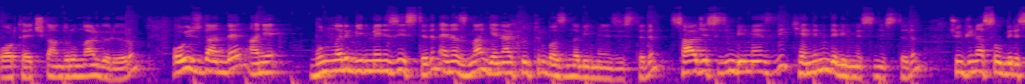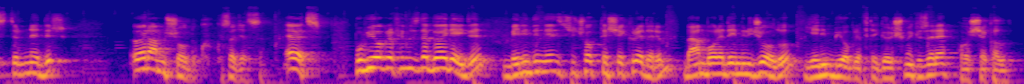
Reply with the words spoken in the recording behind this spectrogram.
Ortaya çıkan durumlar görüyorum. O yüzden de hani bunları bilmenizi istedim. En azından genel kültür bazında bilmenizi istedim. Sadece sizin bilmeniz değil kendimin de bilmesini istedim. Çünkü nasıl birisidir nedir öğrenmiş olduk kısacası. Evet bu biyografimiz de böyleydi. Beni dinlediğiniz için çok teşekkür ederim. Ben Bora Demircioğlu. Yeni biyografide görüşmek üzere. Hoşçakalın.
